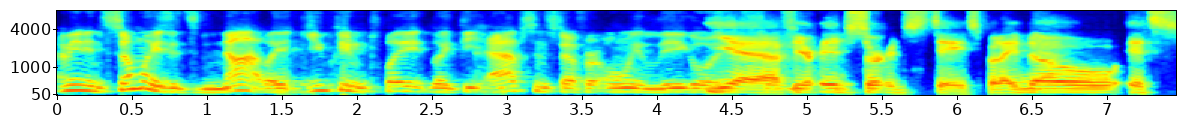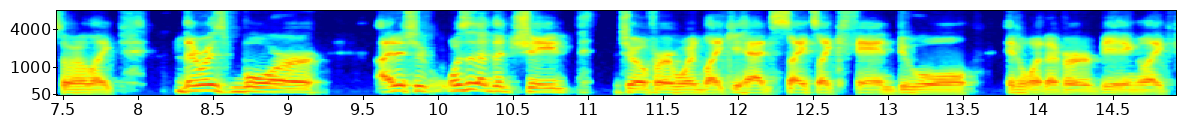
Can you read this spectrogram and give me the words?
I mean, in some ways, it's not like you can play like the apps and stuff are only legal. in yeah, if you're in certain states, but I know it's sort of like there was more. I just wasn't that the change over when like you had sites like FanDuel and whatever being like,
